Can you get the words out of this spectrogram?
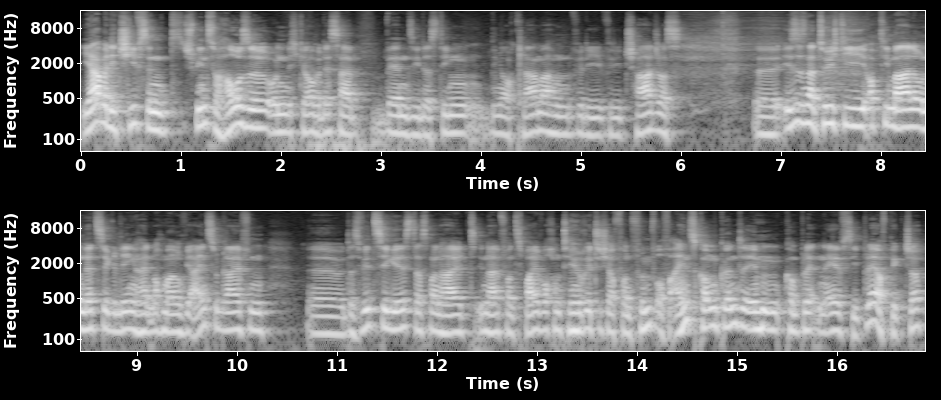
ja, aber die Chiefs sind, spielen zu Hause und ich glaube, deshalb werden sie das Ding, Ding auch klar machen für die, für die Chargers. Äh, ist es natürlich die optimale und letzte Gelegenheit, nochmal irgendwie einzugreifen. Äh, das Witzige ist, dass man halt innerhalb von zwei Wochen theoretisch auch von 5 auf 1 kommen könnte im kompletten AFC Playoff Picture.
